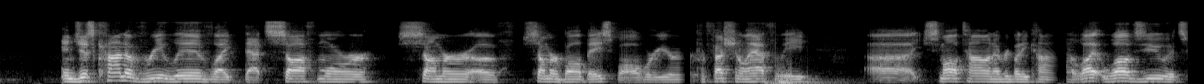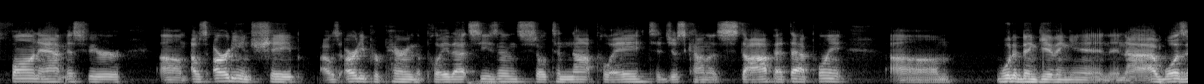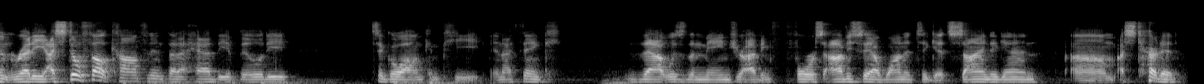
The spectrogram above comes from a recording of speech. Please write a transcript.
and just kind of relive like that sophomore summer of summer ball baseball where you're a professional athlete, uh, small town, everybody kind of lo- loves you. It's fun atmosphere. Um, I was already in shape. I was already preparing to play that season. So to not play, to just kind of stop at that point, um, would have been giving in, and I wasn't ready. I still felt confident that I had the ability to go out and compete, and I think that was the main driving force. Obviously, I wanted to get signed again. Um, I started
